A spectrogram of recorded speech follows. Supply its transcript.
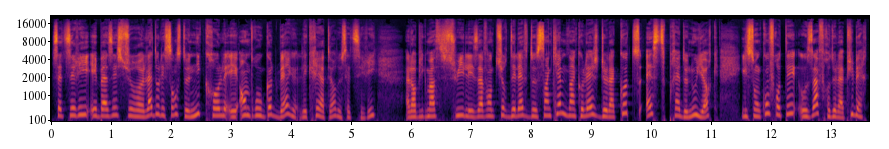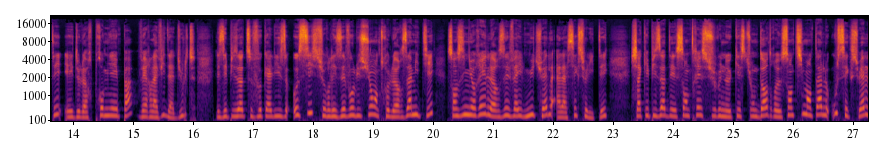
Cette série est basée sur l'adolescence de Nick Kroll et Andrew Goldberg, les créateurs de cette série. Alors Big Mouth suit les aventures d'élèves de 5e d'un collège de la côte Est près de New York. Ils sont confrontés aux affres de la puberté et de leur premier pas vers la vie d'adulte. Les épisodes se focalisent aussi sur les évolutions entre leurs amitiés sans ignorer leurs éveils mutuels à la sexualité. Chaque épisode est centré sur une question d'ordre sentimental ou sexuel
